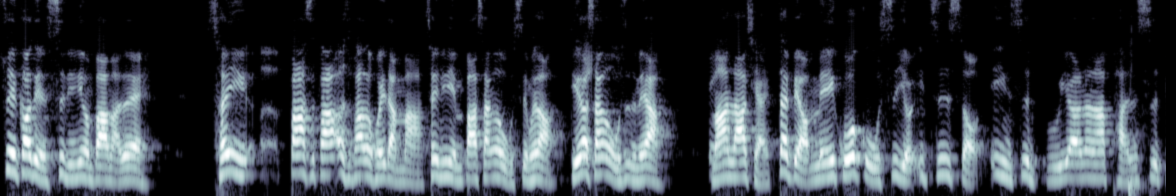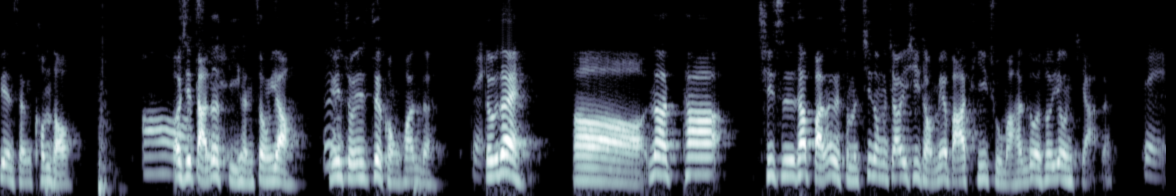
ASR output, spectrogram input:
最高点四零六八嘛，对不对？乘以八十八二十八的回档嘛，乘以零点八三二五四，有没有？跌到三二五四怎么样？马上拉起来，代表美国股市有一只手硬是不要让它盘势变成空头哦，而且打这个底很重要，因为昨天是最恐慌的，对对不对？哦，那他其实他把那个什么金融交易系统没有把它剔除嘛？很多人说用假的，对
